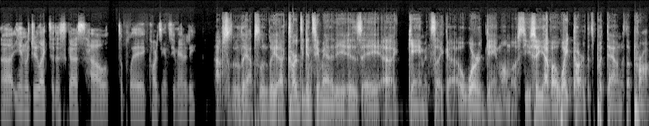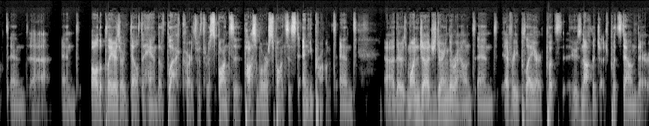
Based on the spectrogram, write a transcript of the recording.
Uh, Ian, would you like to discuss how to play Cards Against Humanity? Absolutely, absolutely. Uh, Cards Against Humanity is a uh, game. It's like a, a word game almost. You so you have a white card that's put down with a prompt, and uh, and all the players are dealt a hand of black cards with responses, possible responses to any prompt. And uh, there's one judge during the round, and every player puts who's not the judge puts down their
